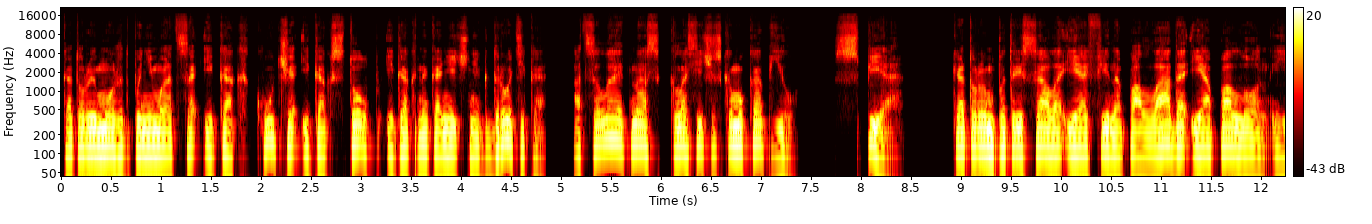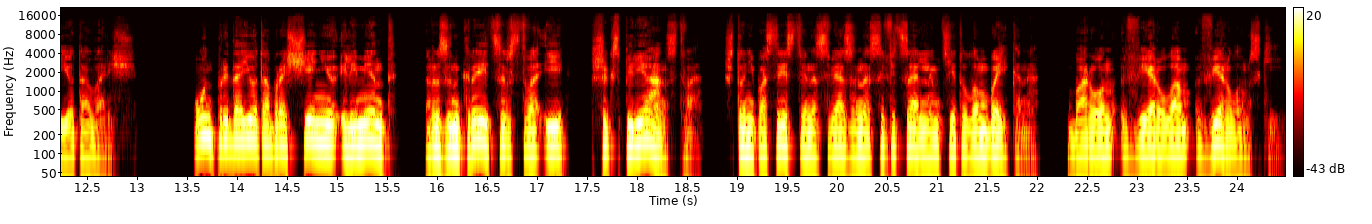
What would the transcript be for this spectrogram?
который может пониматься и как куча, и как столб, и как наконечник дротика, отсылает нас к классическому копью, Спия, которым потрясала и Афина Паллада, и Аполлон, ее товарищ. Он придает обращению элемент розенкрейцерства и шекспирианства, что непосредственно связано с официальным титулом Бейкона барон Верулам Верлумский,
